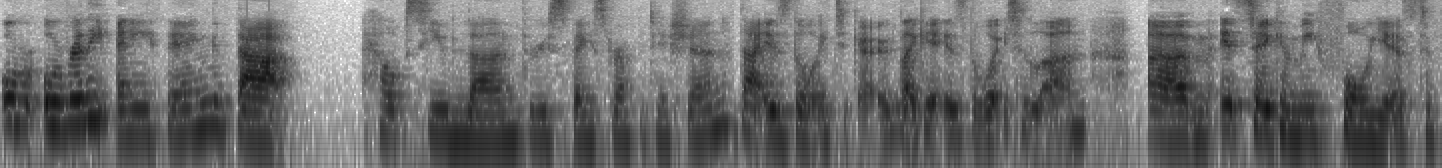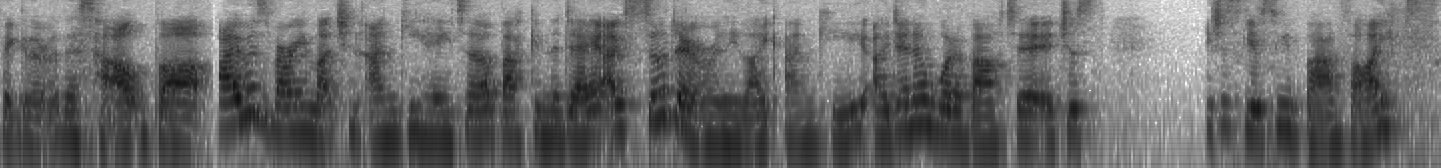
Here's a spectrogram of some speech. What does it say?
or or really anything that helps you learn through spaced repetition, that is the way to go. Like, it is the way to learn. Um, it's taken me four years to figure this out, but I was very much an Anki hater back in the day. I still don't really like Anki. I don't know what about it. It just it just gives me bad vibes.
